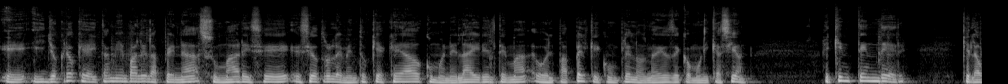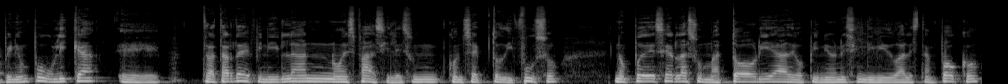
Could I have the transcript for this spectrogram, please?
Eh, y yo creo que ahí también vale la pena sumar ese, ese otro elemento que ha quedado como en el aire, el tema o el papel que cumplen los medios de comunicación. Hay que entender que la opinión pública, eh, tratar de definirla no es fácil, es un concepto difuso, no puede ser la sumatoria de opiniones individuales tampoco.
